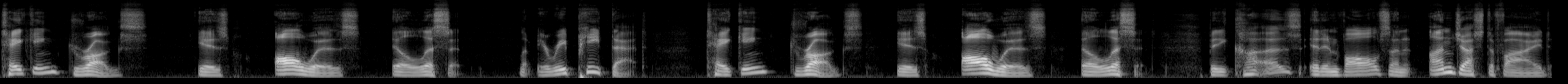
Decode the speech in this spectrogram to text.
Taking drugs is always illicit. Let me repeat that. Taking drugs is always illicit because it involves an unjustified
